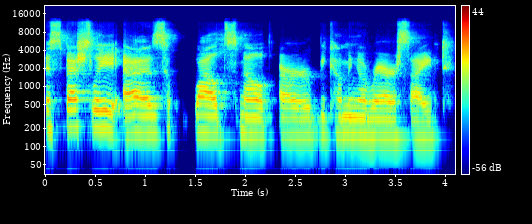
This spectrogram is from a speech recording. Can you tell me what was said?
especially as wild smelt are becoming a rare sight.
